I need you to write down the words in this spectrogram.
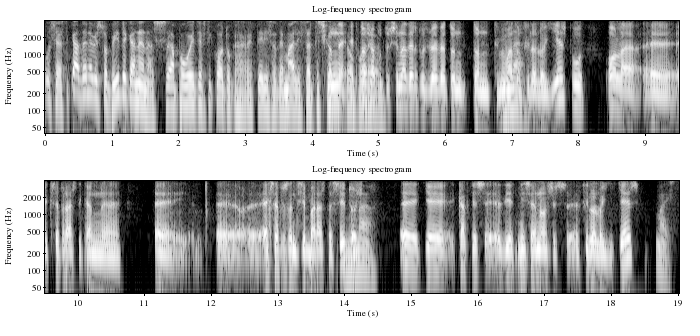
ουσιαστικά δεν ευαισθητοποιείται κανένας. Απογοητευτικό το χαρακτηρίσατε μάλιστα τη σιωπή Ναι, των εκτός φορέων. από τους συναδέλφους βέβαια των, των τμήματων Ναι. φιλολογίας που όλα ε, εξεφράστηκαν, ε, ε, ε, εξέφρασαν τη συμπαράστασή τους Ναι, ε, και κάποιες ε, διεθνείς ενώσεις ε, φιλολογικές. μάλιστα.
